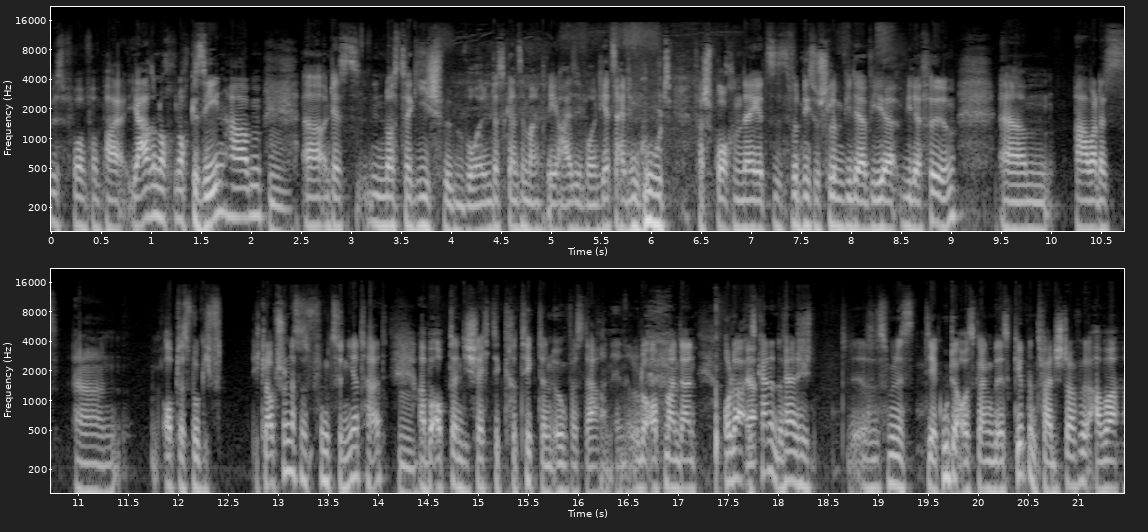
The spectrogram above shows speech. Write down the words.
bis vor, vor ein paar Jahren noch, noch gesehen haben mhm. äh, und jetzt in Nostalgie schwimmen wollen, das Ganze mal in real sehen wollen. Jetzt halt in gut versprochen, ne? jetzt es wird nicht so schlimm wie der, wie, wie der Film. Ähm, aber das, äh, ob das wirklich ich glaube schon, dass es funktioniert hat, mhm. aber ob dann die schlechte Kritik dann irgendwas daran ändert oder ob man dann oder ja. es kann natürlich das ist zumindest der gute Ausgang. Es gibt eine zweite Staffel, aber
